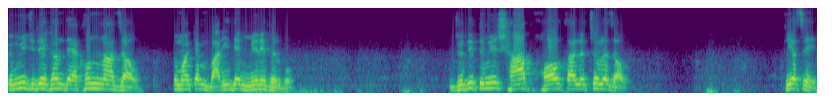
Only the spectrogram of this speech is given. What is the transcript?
তুমি যদি এখান থেকে এখন না যাও, তোমাকে আমি বাড়িতে মেরে ফেলব। যদি তুমি সাপ হও, তাহলে চলে যাও। ঠিক আছে?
